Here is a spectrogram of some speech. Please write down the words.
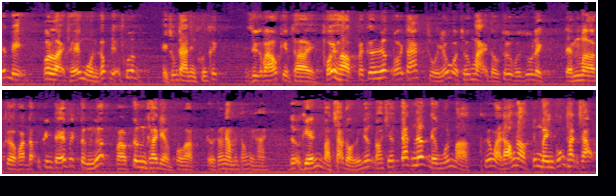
thiết bị có lợi thế nguồn gốc địa phương thì chúng ta nên khuyến khích. Dự báo kịp thời, phối hợp với các nước đối tác chủ yếu của thương mại, đầu tư và du lịch để mở cửa hoạt động kinh tế với từng nước vào từng thời điểm phù hợp từ tháng 5 đến tháng 12 dự kiến và trao đổi với nước đó trước các nước đều muốn mở chứ không phải đóng đâu nhưng mình cũng thận trọng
